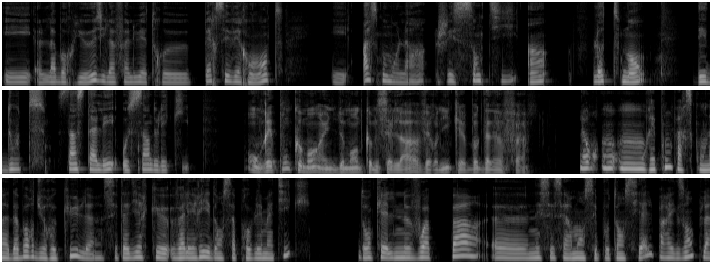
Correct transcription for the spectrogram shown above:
et laborieuse. Il a fallu être persévérante. Et à ce moment-là, j'ai senti un flottement, des doutes s'installer au sein de l'équipe. On répond comment à une demande comme celle-là, Véronique Bogdanov? Alors, on, on, répond parce qu'on a d'abord du recul, c'est-à-dire que Valérie est dans sa problématique, donc elle ne voit pas nécessairement ses potentiels, par exemple.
